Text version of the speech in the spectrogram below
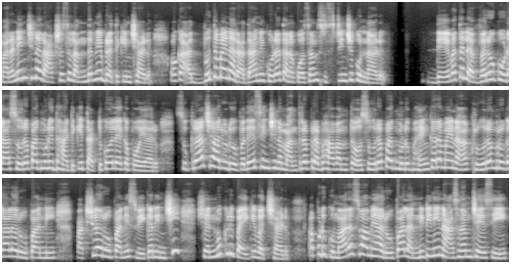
మరణించిన రాక్షసులందరినీ బ్రతికించాడు. ఒక అద్భుతమైన రథాన్ని కూడా తన కోసం సృష్టించుకున్నాడు. దేవతలెవ్వరూ కూడా సూరపద్ముడి ధాటికి తట్టుకోలేకపోయారు. శుక్రాచార్యుడు ఉపదేశించిన మంత్ర ప్రభావంతో సూరపద్ముడు భయంకరమైన క్రూర మృగాల రూపాన్ని పక్షుల రూపాన్ని స్వీకరించి షణ్ముఖుడి పైకి వచ్చాడు. అప్పుడు కుమారస్వామి ఆ రూపాలన్నిటినీ నాశనం చేసి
